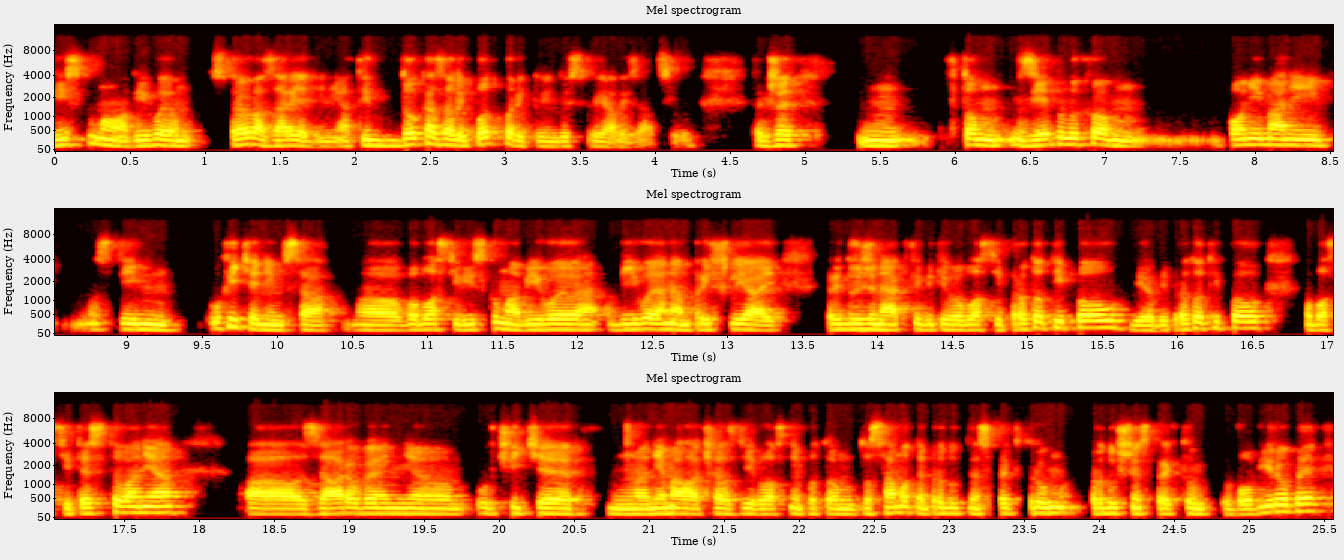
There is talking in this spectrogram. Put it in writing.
výskumom a vývojom strojov a zariadenia. A tí dokázali podporiť tú industrializáciu. Takže v tom zjednoduchom ponímaní s tým uchytením sa v oblasti výskumu a vývoja, vývoja nám prišli aj pridružené aktivity v oblasti prototypov, výroby prototypov, v oblasti testovania a zároveň e, určite nemalá časť je vlastne potom to samotné produktné spektrum, produkčné spektrum vo výrobe,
